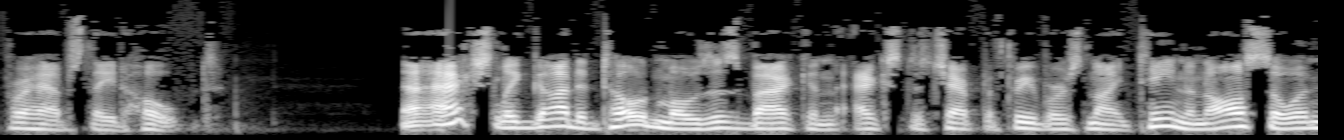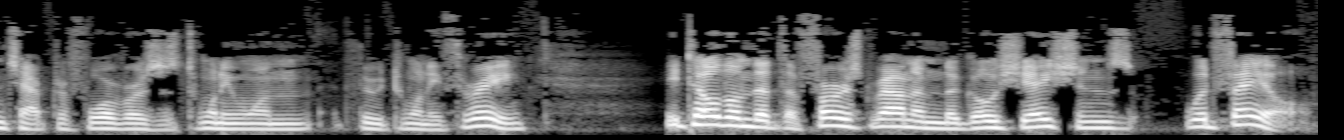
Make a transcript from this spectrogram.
perhaps they'd hoped. Now, actually, God had told Moses back in Exodus chapter 3, verse 19, and also in chapter 4, verses 21 through 23, he told them that the first round of negotiations would fail.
